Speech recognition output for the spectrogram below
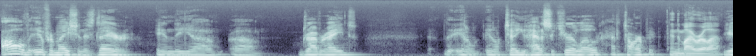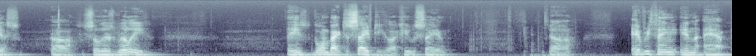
all the information is there in the uh, uh, driver aids. It'll it'll tell you how to secure a load, how to tarp it. In the MyRoehl app? Yes. Uh, so there's really he's going back to safety, like he was saying. Uh, everything in the app,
